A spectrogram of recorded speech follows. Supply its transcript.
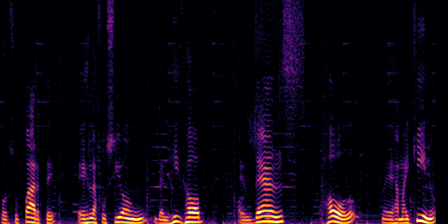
por su parte, es la fusión del hip hop, el dance hall eh, jamaiquino,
